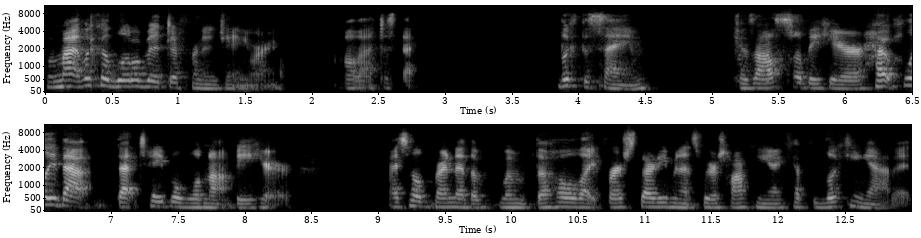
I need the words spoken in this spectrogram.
we might look a little bit different in january all that to say look the same because I'll still be here. Hopefully that that table will not be here. I told Brenda the when the whole like first 30 minutes we were talking, I kept looking at it.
